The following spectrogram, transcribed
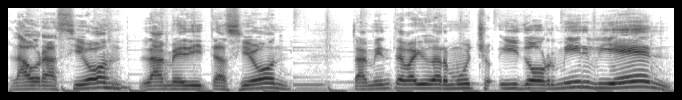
la oración, la meditación, también te va a ayudar mucho. Y dormir bien.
